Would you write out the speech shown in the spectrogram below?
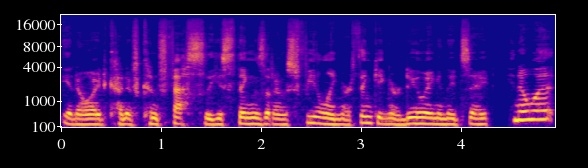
You know, I'd kind of confess these things that I was feeling or thinking or doing, and they'd say, you know what?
